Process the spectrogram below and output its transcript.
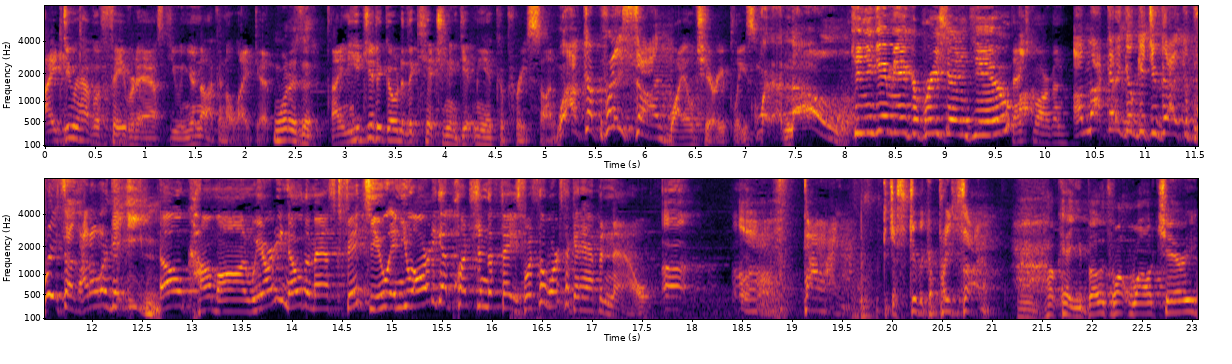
I do have a favor to ask you, and you're not gonna like it. What is it? I need you to go to the kitchen and get me a Capri Sun. Wow, Capri Sun. Wild cherry, please. What? No. Can you get me a Capri Sun too? Thanks, Marvin. I'm not gonna go get you guys Capri Suns. I don't want to get eaten. Oh, come on. We already know the mask fits you, and you already got punched in the face. What's the worst that can happen now? Uh, oh, fine. Get your stupid Capri Sun. okay, you both want wild cherry?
